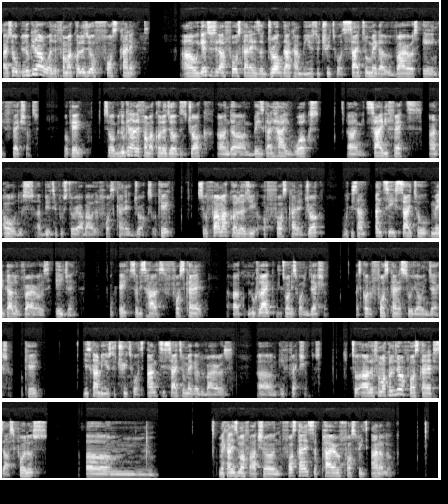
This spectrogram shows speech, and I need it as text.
Alright, so we'll be looking at what the pharmacology of foscarnet. Uh, we get to see that foscarnet is a drug that can be used to treat what cytomegalovirus infections. Okay, so we'll be looking at the pharmacology of this drug and um, basically how it works, um, its side effects, and all those a beautiful story about the foscarnet drugs. Okay, so pharmacology of foscarnet drug, which is an anti-cytomegalovirus agent. Okay, so this has foscarnet uh, could look like. This one is for injection. It's called the foscarnet sodium injection. Okay, this can be used to treat what anti-cytomegalovirus um, infections. So uh, the pharmacology of foscarnet is as follows. Um, mechanism of action: foscarnet is a pyrophosphate analog,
